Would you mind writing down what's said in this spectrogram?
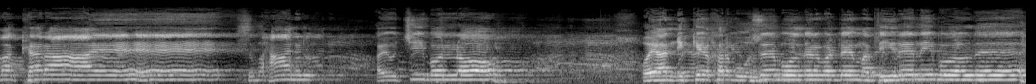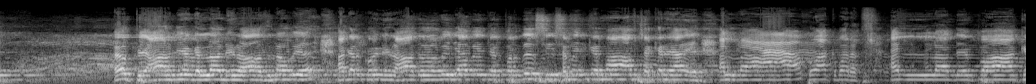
وکھرائے سبحان اللہ اے اچھی بولو۔ او یا نکے خربوزے بول دے وڈے متیرے نہیں بول دے پیار دیا گلا نراز نہ ہوئے۔ اگر کوئی نراز ہو بھی جاوے تے پردیسی سمجھ کے معاف چکر آئے اللہ اکبر۔ اللہ دے پاک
